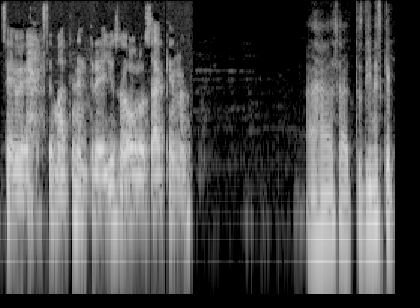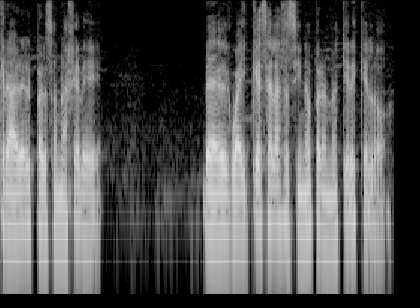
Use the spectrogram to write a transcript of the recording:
se, se maten entre ellos o, o lo saquen, ¿no? Ajá, o sea, tú tienes que crear el personaje de. Del güey que es el asesino, pero no quiere que lo.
